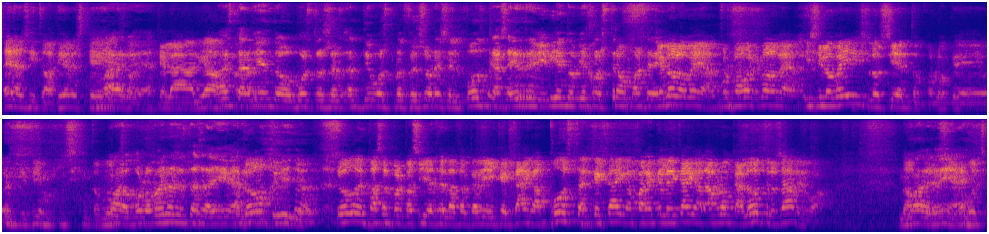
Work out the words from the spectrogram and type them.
eran situaciones que, Madre mía. que la Va liábamos. a estar viendo vuestros antiguos profesores el podcast, ahí reviviendo viejos traumas de... Que no lo vean, por favor, que no lo vean. Y si lo veis, lo siento por lo que os hicimos, lo siento mucho. Bueno, por lo menos estás ahí luego, luego, de pasar por el pasillo y hacer la zancadilla y que caiga, posta que caiga para que le caiga la bronca al otro, ¿sabes? Buah. No, Madre pero sí, mía, ¿eh? mucho.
